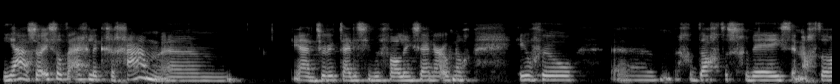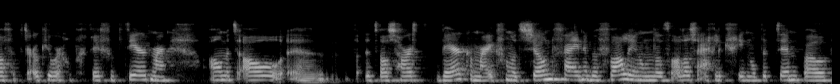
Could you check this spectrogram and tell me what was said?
ja, zo is dat eigenlijk gegaan ja, natuurlijk tijdens die bevalling zijn er ook nog heel veel uh, gedachten geweest. En achteraf heb ik er ook heel erg op gereflecteerd. Maar al met al, uh, het was hard werken. Maar ik vond het zo'n fijne bevalling. Omdat alles eigenlijk ging op het tempo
